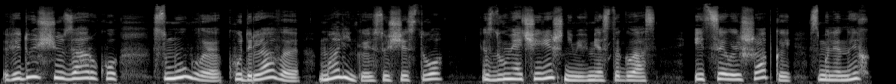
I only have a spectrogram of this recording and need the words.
ведущую за руку смуглое, кудрявое, маленькое существо с двумя черешнями вместо глаз и целой шапкой смоляных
